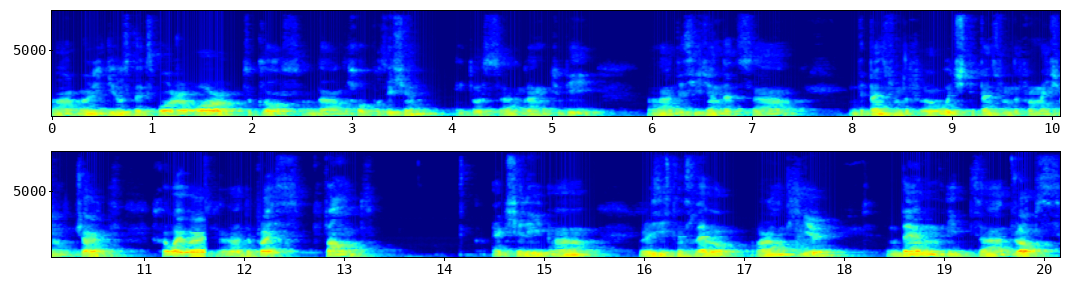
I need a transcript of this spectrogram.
uh, reduce the exposure or to close the, the whole position. It was going to be a decision that uh, depends from the which depends from the formation of the chart. However, uh, the price found actually resistance level around here then it uh, drops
